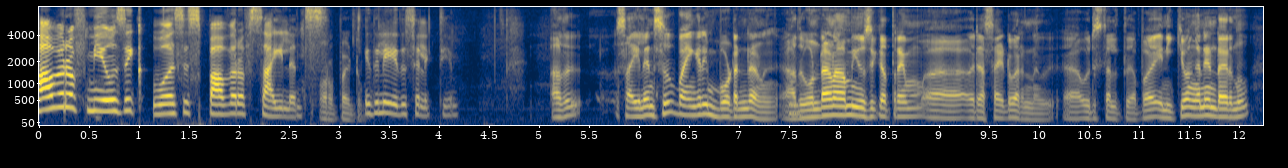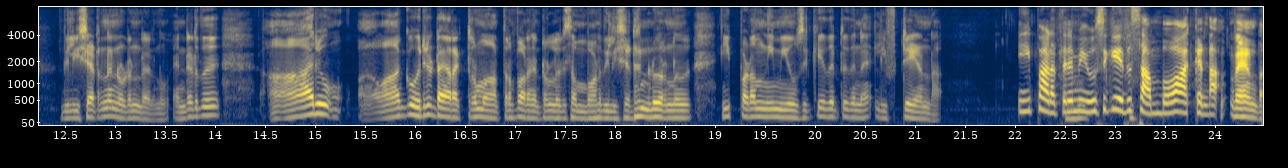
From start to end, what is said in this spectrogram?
power of music versus power of silence ഇതിൽ ഏത് സെലക്ട് ചെയ്യും? അത് സൈലൻസ് ഭയങ്കര ഇമ്പോർട്ടന്റ് ആണ്. അതുകൊണ്ടാണ് ആ മ്യൂസിക് അത്രയും രസമായിട്ട് വരുന്നത് ഒരു സ്ഥലത്ത്. അപ്പോൾ എനിക്കും അങ്ങനെ ഉണ്ടായിരുന്നു. ദിലീഷ് ചേട്ടൻ എന്നോട് ഉണ്ടായിരുന്നു. എന്റെ അടുത്ത് ആരും ആകെ ഒരു ഡയറക്ടർ മാത്രം പറഞ്ഞിട്ടുള്ള ഒരു സംഭവമാണ് ദിലീഷ് ചേട്ടൻ എന്നോട് പറഞ്ഞത്. ഈ പടം നീ മ്യൂസിക് ചെയ്തിട്ട് ഇതിനെ ലിഫ്റ്റ് ചെയ്യണ്ട. ഈ പടത്തിന് മ്യൂസിക് ചെയ്ത് സംഭവം ആക്കണ്ട. വേണ്ട.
